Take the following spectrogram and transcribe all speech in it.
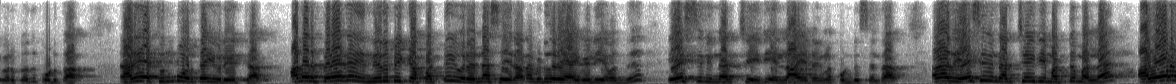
இவருக்கு வந்து கொடுத்தாங்க. நிறைய துன்புறுத்தை இவர் ஏற்றார். அதன் பிறகு நிரூபிக்கப்பட்டு இவர் என்ன செய்யறாருன்னா விடுதலையாய் வெளியே வந்து இயேசுவின் நற்செய்தி எல்லா இடங்களும் கொண்டு சென்றார். அதாவது இயேசுவின் நற்செய்தி மட்டுமல்ல அதோடு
